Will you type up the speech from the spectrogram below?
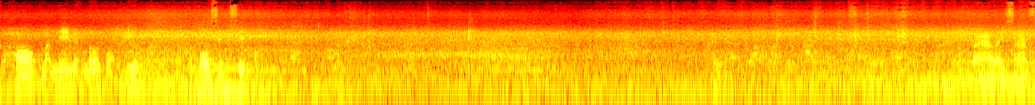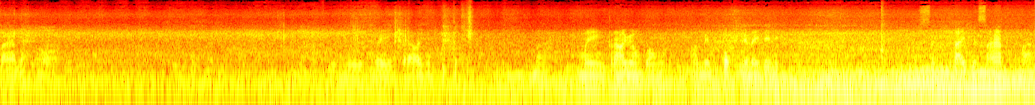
ក្រហមមកលេវាំងណូនពណ៌ខៀវបាទដំបូលស៊ីនស៊ីនបាទឥឡូវស្អាតស្អាតណាបាទមើលមេក្រោយខ្ញុំតិចបាទ មេងក្រោយបងបងអត់មានពុកមានអីទេនេះសាច់ដៃវាស្អាតបាទ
